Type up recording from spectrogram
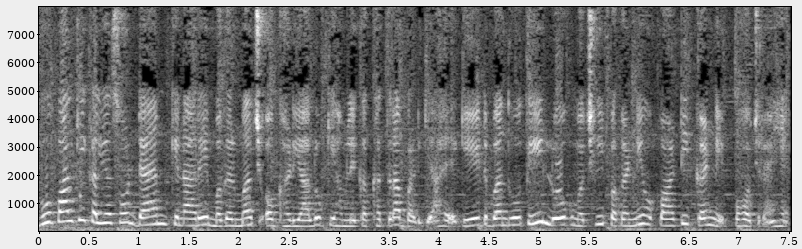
भोपाल के कलियासोट डैम किनारे मगरमच्छ और घड़ियालों के हमले का खतरा बढ़ गया है। गेट बंद होते ही लोग मछली पकड़ने और पार्टी करने पहुँच रहे हैं।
